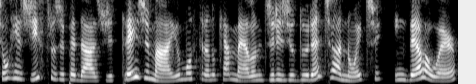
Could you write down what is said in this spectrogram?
tinha um registro de pedágio de 3 de maio mostrando que a Melanie dirigiu durante a noite em Delaware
